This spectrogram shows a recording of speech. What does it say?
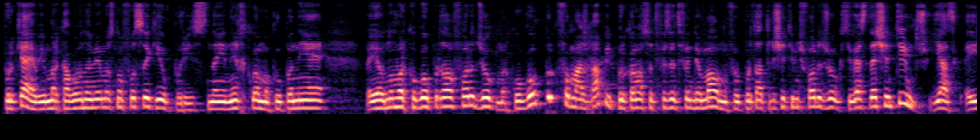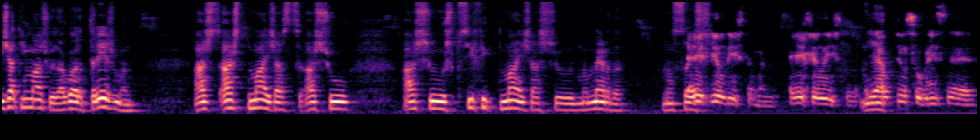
porque é, eu ia marcar gol na mesma se não fosse aquilo, por isso nem, nem reclamo, a culpa nem é, ele não marcou gol por estar fora de jogo, marcou gol porque foi mais rápido, porque a nossa defesa defendeu mal, não foi por estar 3 cm fora de jogo, se tivesse 10 cm, já, aí já tinha mais ajuda, agora 3, mano, acho, acho demais, acho, acho, acho específico demais, acho uma merda, não sei É se... irrealista, mano. É irrealista. A minha Yeah. opinião sobre isso é,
